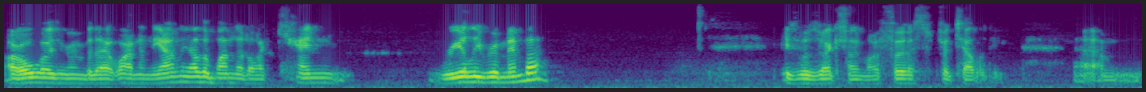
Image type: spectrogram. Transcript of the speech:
I always remember that one. And the only other one that I can really remember is was actually my first fatality. Um,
